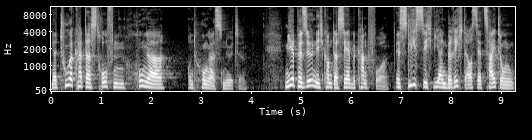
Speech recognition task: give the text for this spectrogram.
Naturkatastrophen, Hunger und Hungersnöte. Mir persönlich kommt das sehr bekannt vor. Es liest sich wie ein Bericht aus der Zeitung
